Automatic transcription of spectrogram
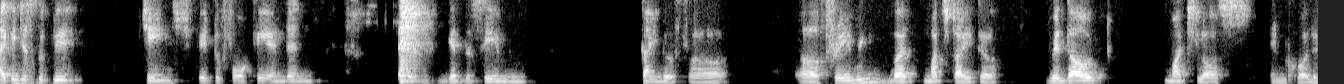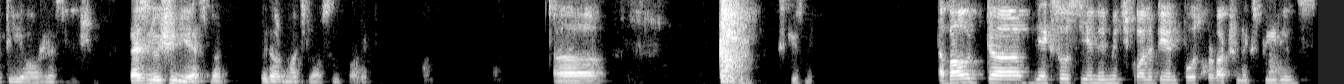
I can just quickly change it to 4K and then get the same kind of uh, uh, framing, but much tighter without much loss in quality or resolution. Resolution, yes, but without much loss in quality. Uh, excuse me. About uh, the XOCN image quality and post-production experience,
